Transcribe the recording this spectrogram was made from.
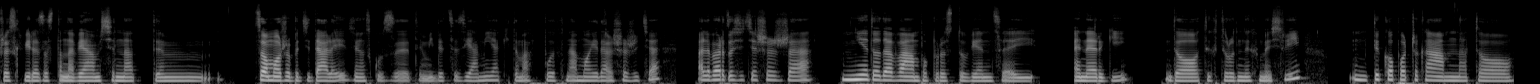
przez chwilę zastanawiałam się nad tym, co może być dalej w związku z tymi decyzjami, jaki to ma wpływ na moje dalsze życie. Ale bardzo się cieszę, że nie dodawałam po prostu więcej energii do tych trudnych myśli, tylko poczekałam na to,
